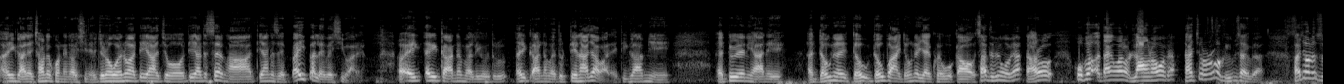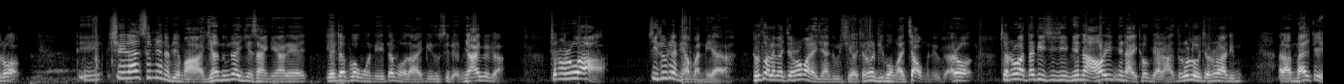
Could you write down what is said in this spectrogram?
အဲ့ဒီကားလည်း6နှစ်9နှစ်လောက်ရှိနေကျွန်တော်ဝယ်တော့100ကျော်135 120ပိုက်ပတ်လည်းပဲရှိပါတယ်အဲ့အဲ့ဒီကားနံပါတ်လေးကိုသူတို့အဲ့ဒီကားနံပါတ်သူတင်ထားကြပါတယ်ဒီကားမြင်တွေ့တဲ့နေရာနေဒုံးနဲ့ဒုံးဒုံးပိုင်ဒုံးနဲ့ရိုက်ခွဲဖို့ကောင်းစသဖြင့်ပေါ့ဗျာဒါတော့ဟိုဘက်အတိုင်းကတော့လောင်တော့ဗျာဒါကျွန်တော်တို့ကဂိမ်းဆိုင်ဗျာဘာကြောင့်လဲဆိုတော့ဒီရှေ့တန်းစစ်မျက်နှာပြင်မှာရန်သူနဲ့ရင်ဆိုင်နေရတဲ့ရဲတပ်ဖွဲ့ဝင်တွေတက်မော်သားတွေပြည်သူစစ်တွေအများကြီးပဲဗျာကျွန်တော်တို့က ကြည်လို့တဲ့နေရာမှာနေရတာတို့ဆိုလည်းပဲကျွန်တော်တို့မှလည်းရန်သူရှိရကျွန်တော်ဒီပေါ်မှာကြောက်မနေဘူးအဲ့တော့ကျွန်တော်တို့ကတတိရှိရှိမျက်နှာဟောဒီမျက်နှာကြီးထုတ်ပြတာတို့လို့ကျွန်တော်တို့ကဒီအဲ့ဒါ match တွေ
